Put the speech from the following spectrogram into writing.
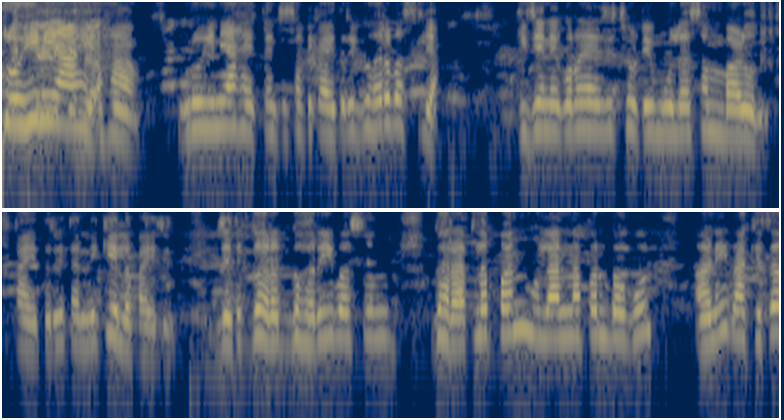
गृहिणी आहे. हा. गृहिणी आहेत त्यांच्यासाठी काहीतरी घर बसल्या की जेणेकरून याची छोटी मुलं सांभाळून काहीतरी त्यांनी केलं पाहिजे. जे ते घर घरी बसून घरातलं पण मुलांना पण बघून आणि बाकीचं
